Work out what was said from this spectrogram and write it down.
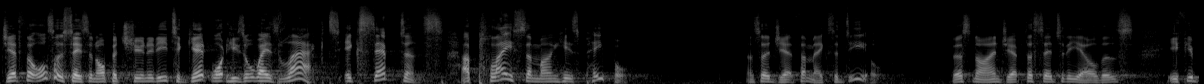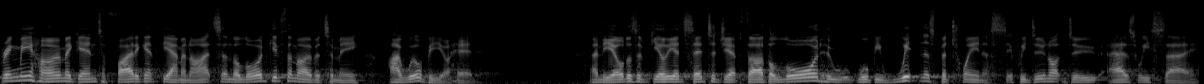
Jephthah also sees an opportunity to get what he's always lacked acceptance, a place among his people. And so Jephthah makes a deal. Verse 9 Jephthah said to the elders, If you bring me home again to fight against the Ammonites, and the Lord give them over to me, I will be your head. And the elders of Gilead said to Jephthah, The Lord who will be witness between us if we do not do as we say.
